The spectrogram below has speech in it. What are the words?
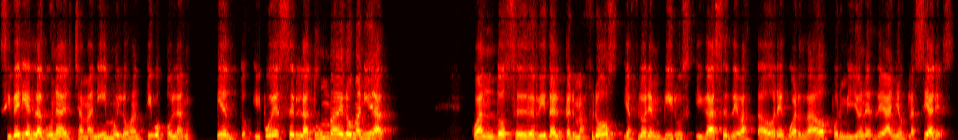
Siberia es la cuna del chamanismo y los antiguos poblamientos y puede ser la tumba de la humanidad. Cuando se derrita el permafrost y afloren virus y gases devastadores guardados por millones de años glaciares.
